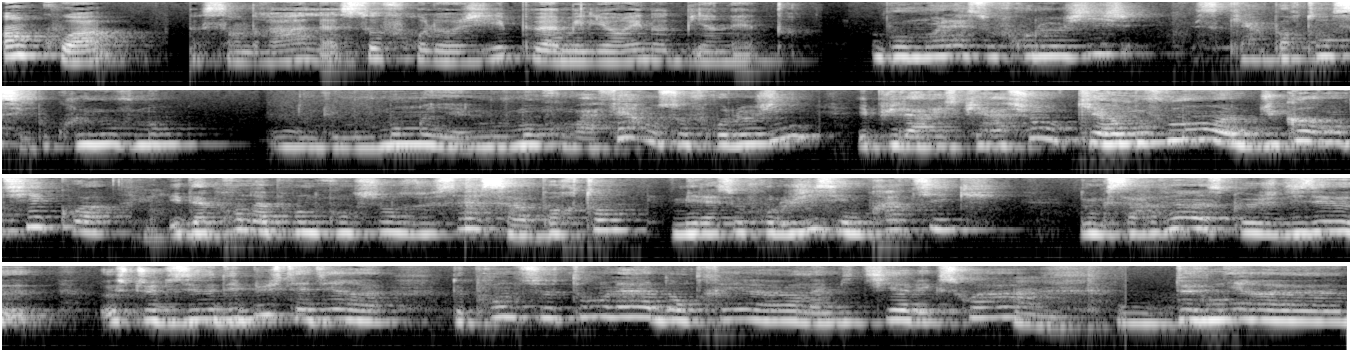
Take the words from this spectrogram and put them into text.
En quoi, Sandra, la sophrologie peut améliorer notre bien-être? Bon, moi, la sophrologie, ce qui est important, c'est beaucoup le mouvement. Donc, le mouvement, il y a le mouvement qu'on va faire en sophrologie, et puis la respiration, qui est un mouvement euh, du corps entier, quoi. Et d'apprendre à prendre conscience de ça, c'est important. Mais la sophrologie, c'est une pratique. Donc, ça revient à ce que je disais, euh, je te disais au début, c'est-à-dire euh, de prendre ce temps-là, d'entrer en amitié avec soi, Hmm. devenir. euh,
